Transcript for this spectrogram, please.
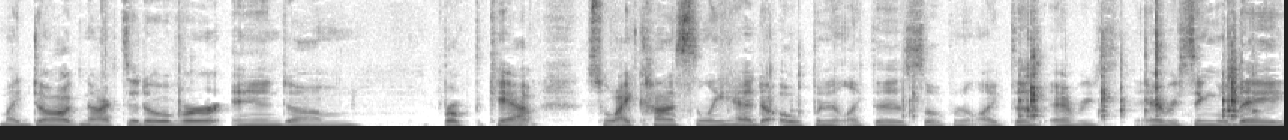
my dog knocked it over and um, broke the cap. So I constantly had to open it like this, open it like this every every single day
